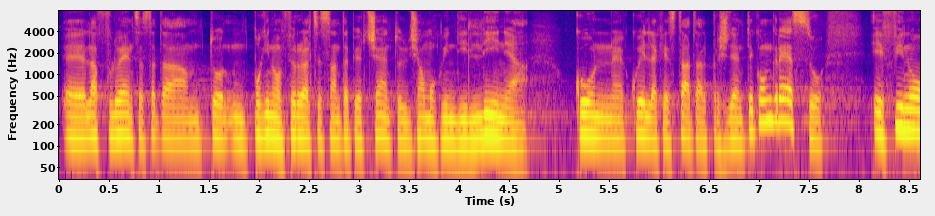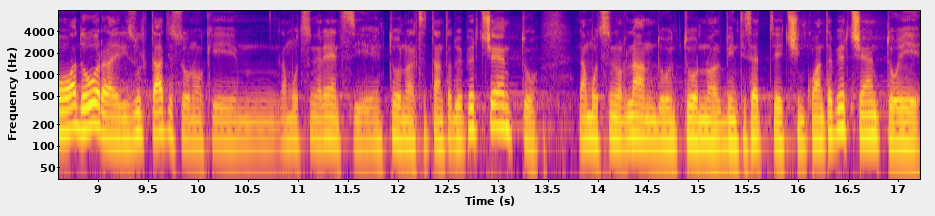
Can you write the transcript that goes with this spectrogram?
eh, l'affluenza è stata un, un pochino inferiore al 60%, diciamo quindi in linea con quella che è stata il precedente congresso e fino ad ora i risultati sono che la mozione Renzi è intorno al 72%, la mozione Orlando intorno al 27,50% e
